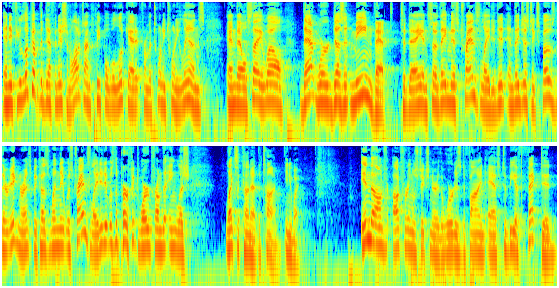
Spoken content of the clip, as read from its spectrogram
And if you look up the definition, a lot of times people will look at it from a 2020 lens and they'll say, well, that word doesn't mean that today, and so they mistranslated it and they just exposed their ignorance because when it was translated, it was the perfect word from the English lexicon at the time. Anyway, in the Oxford English Dictionary, the word is defined as to be affected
